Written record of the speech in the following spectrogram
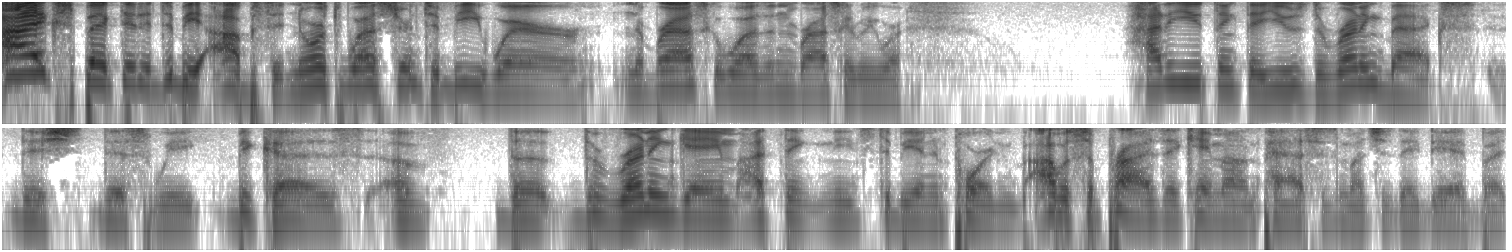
I expected it to be opposite. Northwestern to be where Nebraska was, and Nebraska to be where. How do you think they used the running backs this this week? Because of the the running game, I think needs to be an important. I was surprised they came out and passed as much as they did. But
